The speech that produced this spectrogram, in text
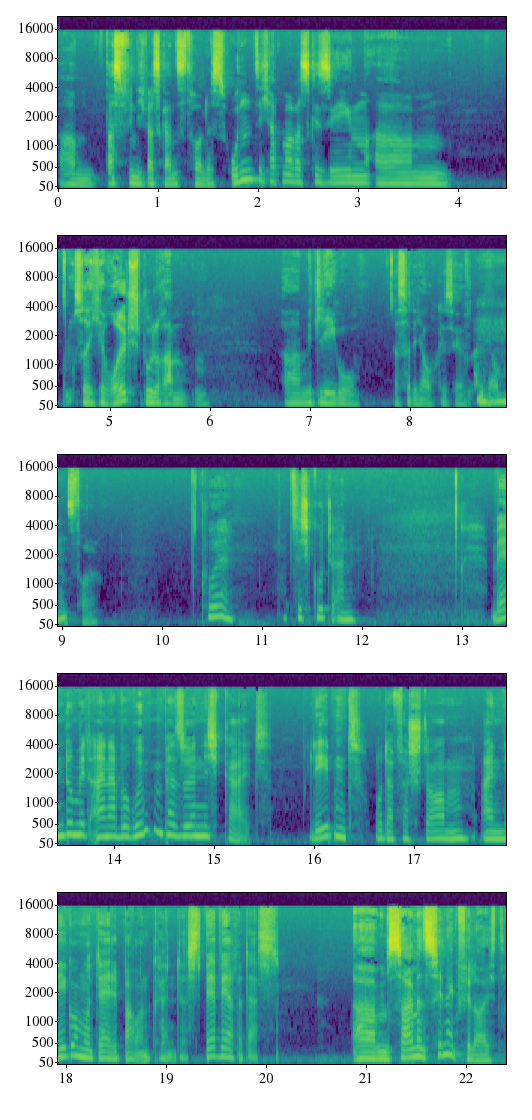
Ähm, das finde ich was ganz Tolles. Und ich habe mal was gesehen, ähm, solche Rollstuhlrampen äh, mit Lego. Das hatte ich auch gesehen, fand ich auch mhm. ganz toll. Cool. Hört sich gut an. Wenn du mit einer berühmten Persönlichkeit lebend oder verstorben, ein Lego-Modell bauen könntest, wer wäre das? Ähm, Simon Sinek vielleicht.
